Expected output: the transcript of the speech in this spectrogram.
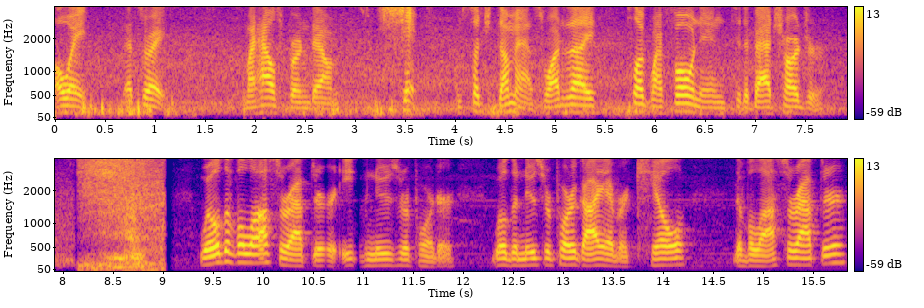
Oh wait, that's right. My house burned down. Shit! I'm such a dumbass. Why did I plug my phone into the bad charger? Will the Velociraptor eat the news reporter? Will the news reporter guy ever kill the Velociraptor?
